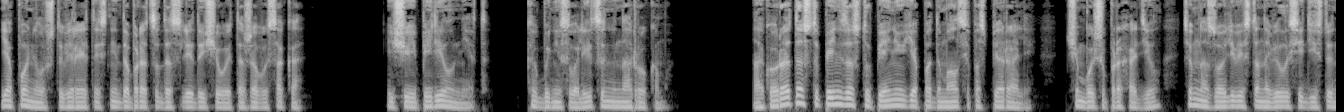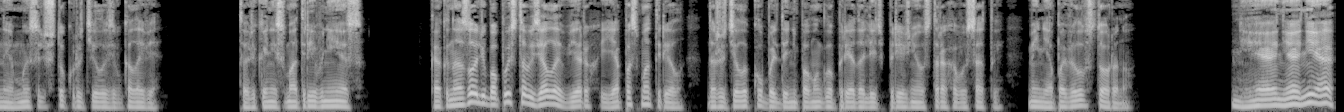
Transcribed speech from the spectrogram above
я понял, что вероятность не добраться до следующего этажа высока. Еще и перил нет, как бы не свалиться ненароком. Аккуратно ступень за ступенью я подымался по спирали. Чем больше проходил, тем назойливее становилась единственная мысль, что крутилась в голове. «Только не смотри вниз!» Как назло, любопытство взяло вверх, и я посмотрел. Даже тело Кобальда не помогло преодолеть прежнего страха высоты. Меня повело в сторону. «Не-не-не!»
